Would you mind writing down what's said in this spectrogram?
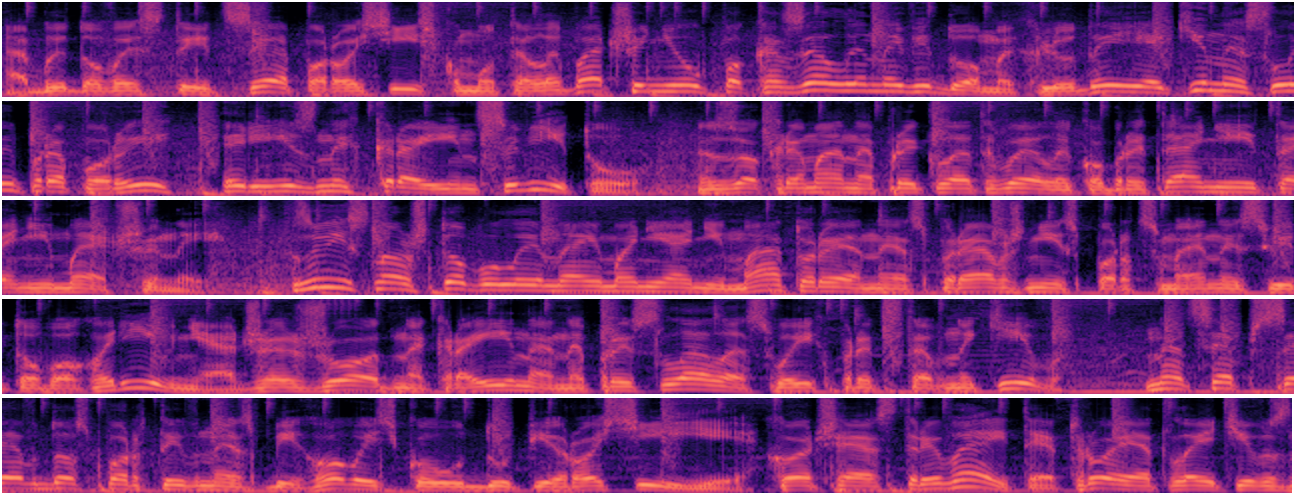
Аби довести це по російському телебаченню, показали невідомих людей, які несли прапори різних країн світу, зокрема, наприклад, Великобританії та Німеччини. Звісно ж, то були наймані аніматори, а не справжні спортсмени світового рівня, адже жодна країна не прислала своїх представників на це псевдоспортивне збіговисько у дупі Росії. Хоча стривайте, троє атлетів з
